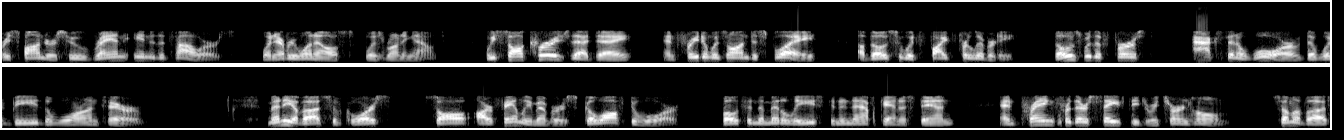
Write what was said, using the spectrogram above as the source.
responders who ran into the towers when everyone else was running out. We saw courage that day, and freedom was on display of those who would fight for liberty. Those were the first acts in a war that would be the war on terror. Many of us, of course, saw our family members go off to war, both in the Middle East and in Afghanistan, and praying for their safety to return home. Some of us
